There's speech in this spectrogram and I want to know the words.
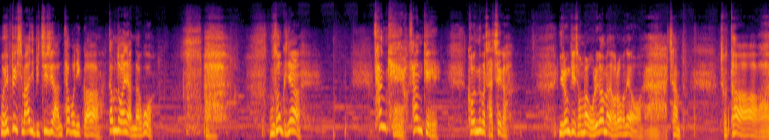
뭐 햇빛이 많이 비치지 않다 보니까 땀도 많이 안 나고, 아, 우선 그냥 상쾌해요. 상쾌해. 걷는 것 자체가. 이런 길 정말 오래간만에 걸어보네요. 아, 참 좋다. 아,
